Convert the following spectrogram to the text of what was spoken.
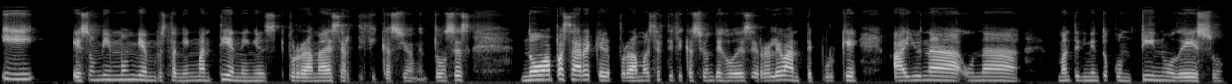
Y esos mismos miembros también mantienen el programa de certificación. Entonces, no va a pasar que el programa de certificación dejó de ser relevante porque hay una, una mantenimiento continuo de eso,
